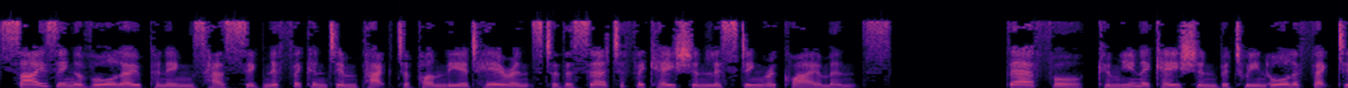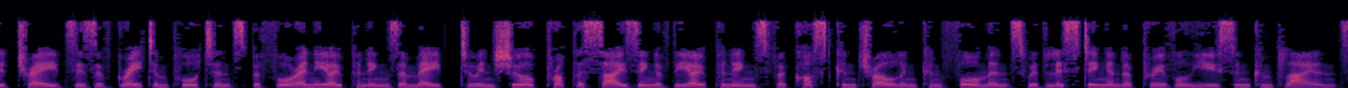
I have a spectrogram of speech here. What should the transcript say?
Sizing of all openings has significant impact upon the adherence to the certification listing requirements. Therefore, communication between all affected trades is of great importance before any openings are made, to ensure proper sizing of the openings for cost control and conformance with listing and approval use and compliance.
